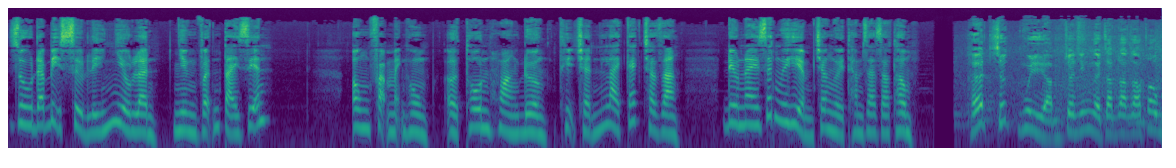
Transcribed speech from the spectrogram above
dù đã bị xử lý nhiều lần nhưng vẫn tái diễn. Ông Phạm Mạnh Hùng ở thôn Hoàng Đường, thị trấn Lai Cách cho rằng – Điều này rất nguy hiểm cho người tham gia giao thông. Hết sức nguy hiểm cho những người tham gia giao thông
